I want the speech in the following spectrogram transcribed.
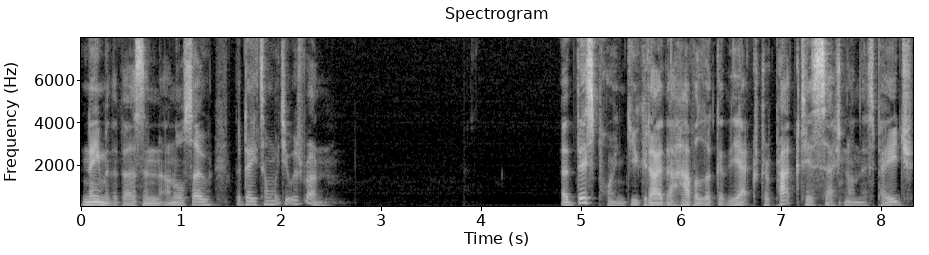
name of the person and also the date on which it was run. At this point, you could either have a look at the extra practice session on this page,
